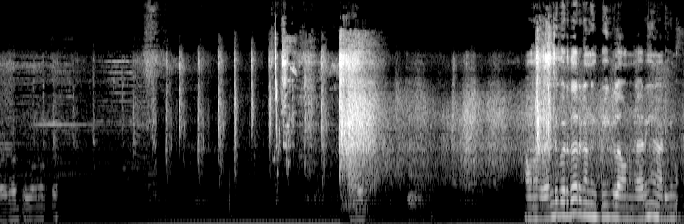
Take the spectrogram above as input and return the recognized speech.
அதான் போவாங்கப்பா அவனுக்கு ரெண்டு பேர் தான் இருக்கானுங்க பீக்கில் அவனுங்க இறங்கி அடிக்கணும்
